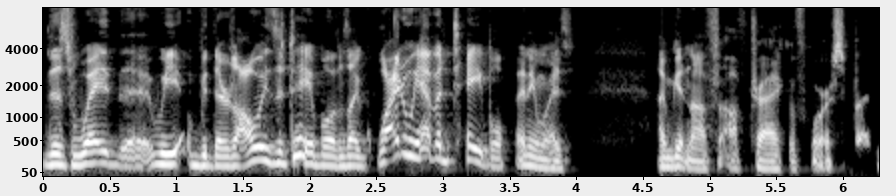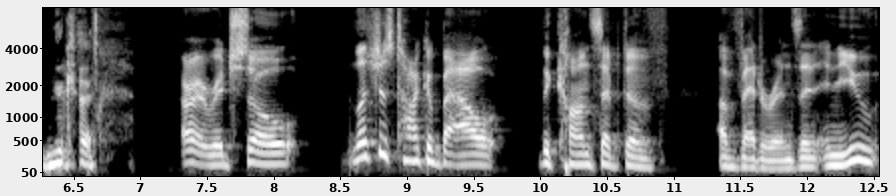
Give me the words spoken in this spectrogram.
this way that we there's always a table, and it's like, why do we have a table? Anyways, I'm getting off off track, of course. But okay. All right, Rich. So let's just talk about the concept of of veterans, and, and you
